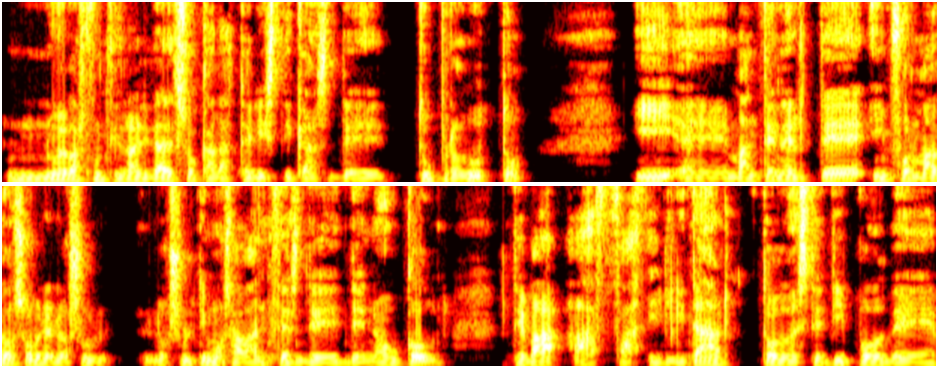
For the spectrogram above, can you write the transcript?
nuevas funcionalidades o características de tu producto y eh, mantenerte informado sobre los, últimos avances de, no code te va a facilitar todo este tipo de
